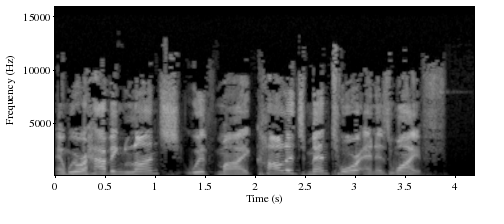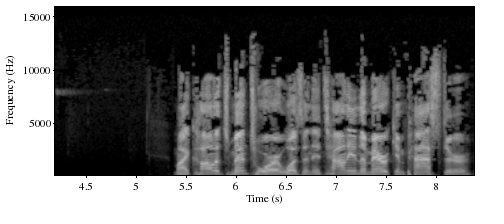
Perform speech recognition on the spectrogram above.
and we were having lunch with my college mentor and his wife. My college mentor was an Italian American pastor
